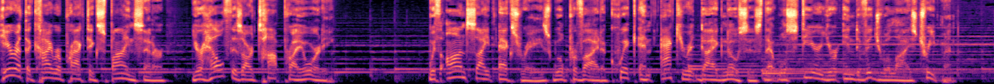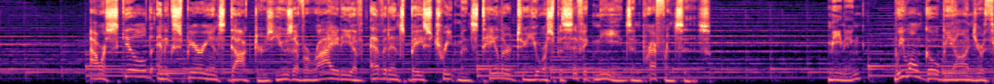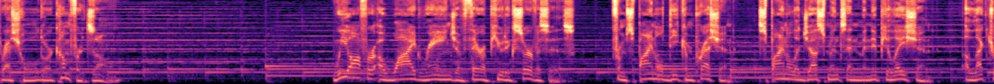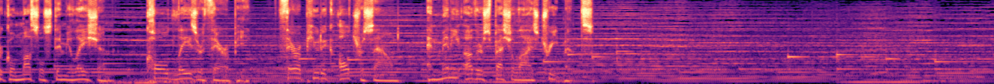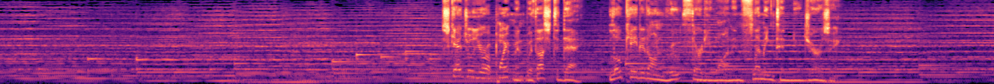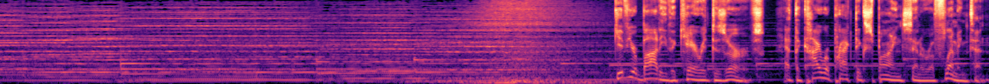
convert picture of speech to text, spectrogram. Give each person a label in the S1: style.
S1: Here at the Chiropractic Spine Center, your health is our top priority. With on-site x-rays, we'll provide a quick and accurate diagnosis that will steer your individualized treatment. Our skilled and experienced doctors use a variety of evidence-based treatments tailored to your specific needs and preferences. Meaning, we won't go beyond your threshold or comfort zone. We offer a wide range of therapeutic services, from spinal decompression, spinal adjustments and manipulation, electrical muscle stimulation, cold laser therapy, therapeutic ultrasound, and many other specialized treatments. Schedule your appointment with us today, located on Route 31 in Flemington, New Jersey. Give your body the care it deserves at the Chiropractic Spine Center of Flemington.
